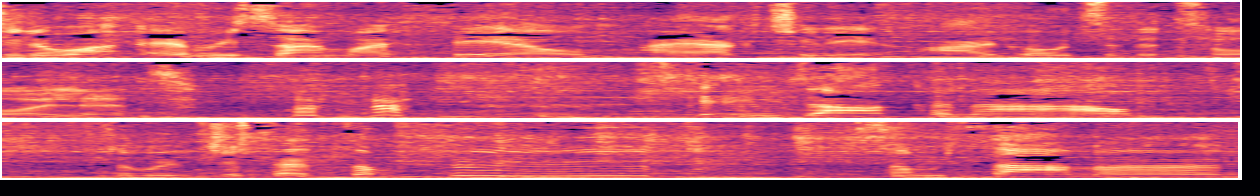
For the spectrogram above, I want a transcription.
Do you know what? Every time I film, I actually I go to the toilet. it's getting darker now, so we've just had some food, some salmon,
